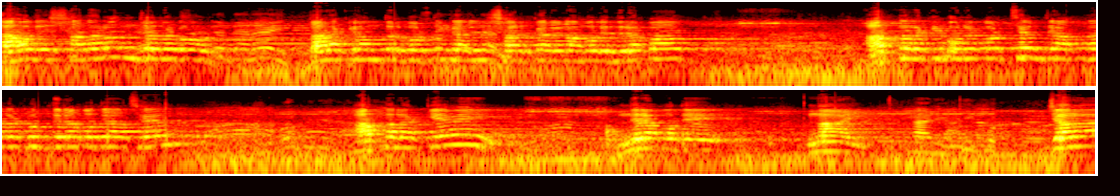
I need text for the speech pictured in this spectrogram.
তাহলে সাধারণ জনগণ, তারা কি অন্তর্বর্তীকালীন সরকারের আমলে নিরাপদ? আপনারা কি মনে করছেন যে আপনারা খুব নিরাপদে আছেন? আপনারা কেউই নিরাপদে নাই। যারা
